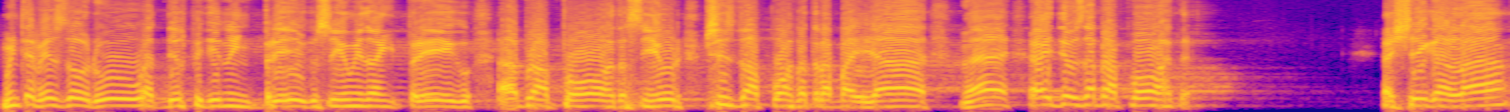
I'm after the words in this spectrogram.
Muitas vezes orou a Deus pedindo um emprego, Senhor me dá um emprego, abra a porta, Senhor, preciso de uma porta para trabalhar, né? Aí Deus abre a porta. Aí chega lá,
